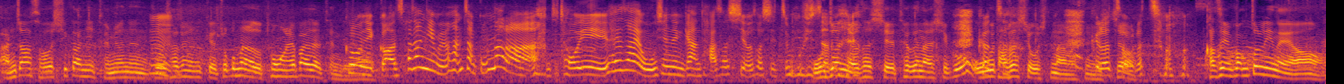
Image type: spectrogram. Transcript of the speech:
앉아서 시간이 되면은 그 음. 사장님께 조금이라도 통화를 해봐야 될 텐데. 그러니까 사장님은 한참 꿈나라 이제 저희 회사에 오시는 게 한 5시, 6시쯤 오시잖아요 오전 6시에 퇴근하시고 오후 그렇죠. 5시에 오신다는 말씀이시죠? 그렇죠 그렇죠 가슴이 뻥 뚫리네요.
